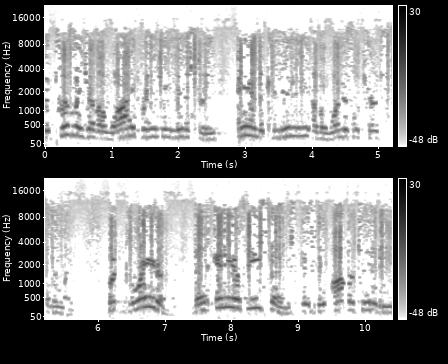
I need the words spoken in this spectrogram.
the privilege of a wide ranging ministry, and the community of a wonderful church family. But greater than any of these things is the opportunity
